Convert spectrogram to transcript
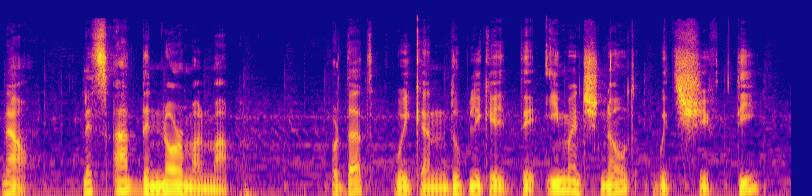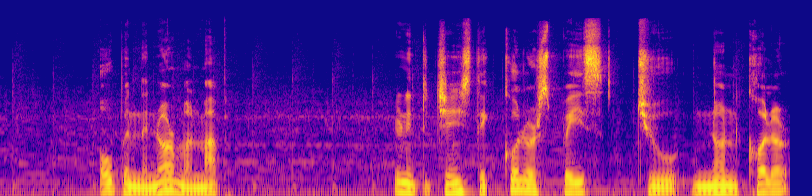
Now, let's add the normal map. For that, we can duplicate the image node with Shift D, open the normal map. You need to change the color space to non-color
